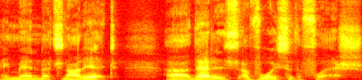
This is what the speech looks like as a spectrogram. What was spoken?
Amen. That's not it. Uh, that is a voice of the flesh.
